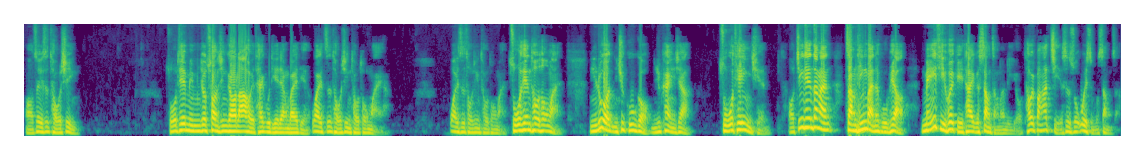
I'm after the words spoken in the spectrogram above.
哦，这里是投信。昨天明明就创新高拉回，台股跌两百点，外资投信偷偷买啊，外资投信偷偷买，昨天偷偷买。你如果你去 Google，你去看一下，昨天以前。哦，今天当然涨停板的股票，媒体会给他一个上涨的理由，他会帮他解释说为什么上涨。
